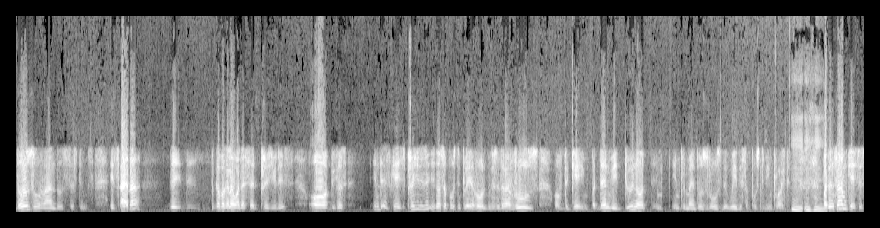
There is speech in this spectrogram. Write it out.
those who run those systems it's either the, the what I said prejudice or because in this case, prejudice is not supposed to play a role because there are rules of the game. But then we do not im- implement those rules the way they're supposed to be employed. Mm, mm-hmm. But in some cases,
